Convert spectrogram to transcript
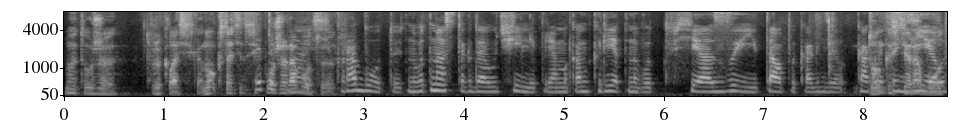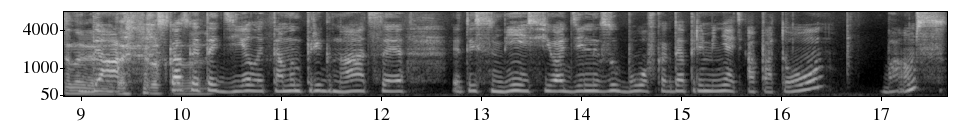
Ну, это уже, это уже классика. Но, кстати, до сих Это пор же классика, работают. Работают. Но вот нас тогда учили прямо конкретно вот все азы и этапы, как, дел... как Тонкости это работы, делать. наверное, да. да, как это делать, там импрегнация этой смесью отдельных зубов, когда применять, а потом бамс,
